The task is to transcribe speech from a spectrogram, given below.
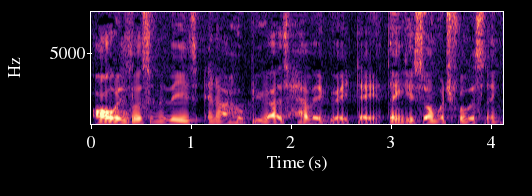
always listen to these, and I hope you guys have a great day. Thank you so much for listening.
